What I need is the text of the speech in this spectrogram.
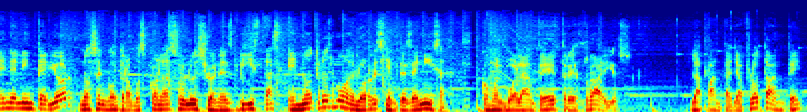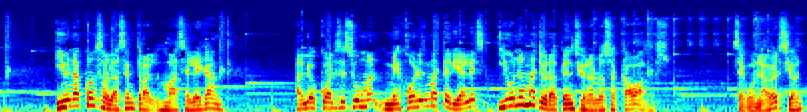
En el interior nos encontramos con las soluciones vistas en otros modelos recientes de Nissan, como el volante de tres radios, la pantalla flotante y una consola central más elegante, a lo cual se suman mejores materiales y una mayor atención a los acabados. Según la versión,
